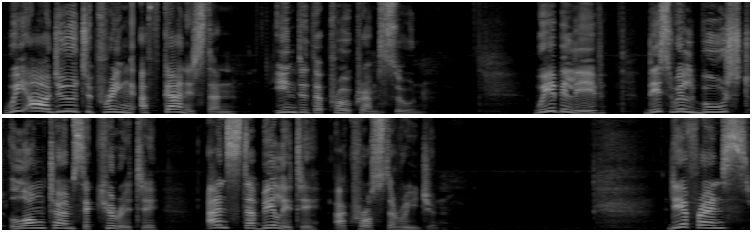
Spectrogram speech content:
We are due to bring Afghanistan into the program soon. We believe this will boost long-term security and stability across the region. Dear friends,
